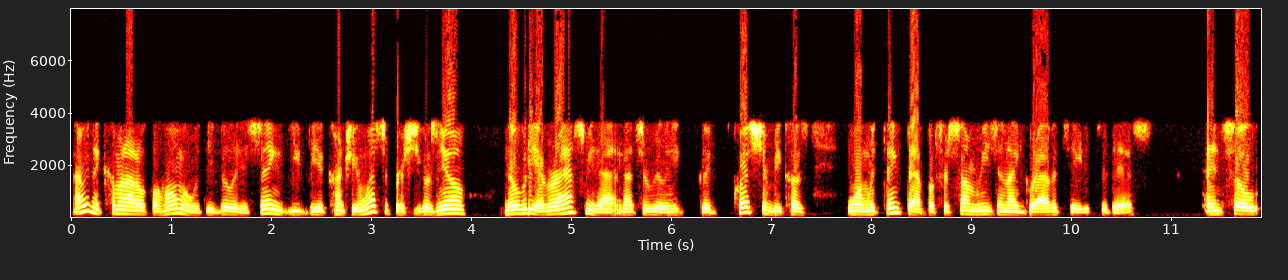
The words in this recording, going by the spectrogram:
I would think coming out of Oklahoma with the ability to sing, you'd be a country and western person. She goes, you know, nobody ever asked me that. And that's a really good question because one would think that, but for some reason I gravitated to this. And so,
